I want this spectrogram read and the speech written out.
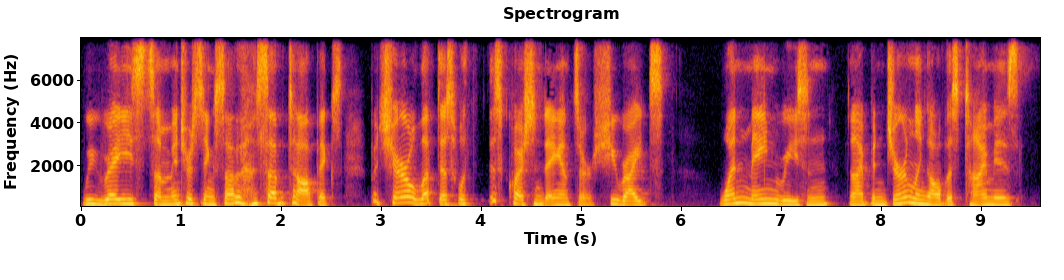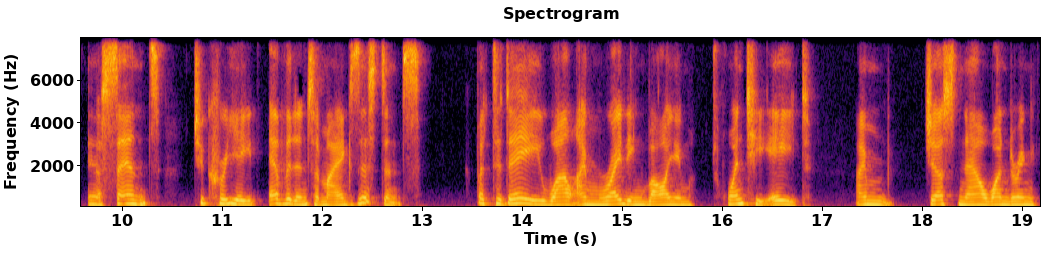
We raised some interesting sub- subtopics, but Cheryl left us with this question to answer. She writes, one main reason that I've been journaling all this time is, in a sense, to create evidence of my existence. But today, while I'm writing volume 28, I'm just now wondering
